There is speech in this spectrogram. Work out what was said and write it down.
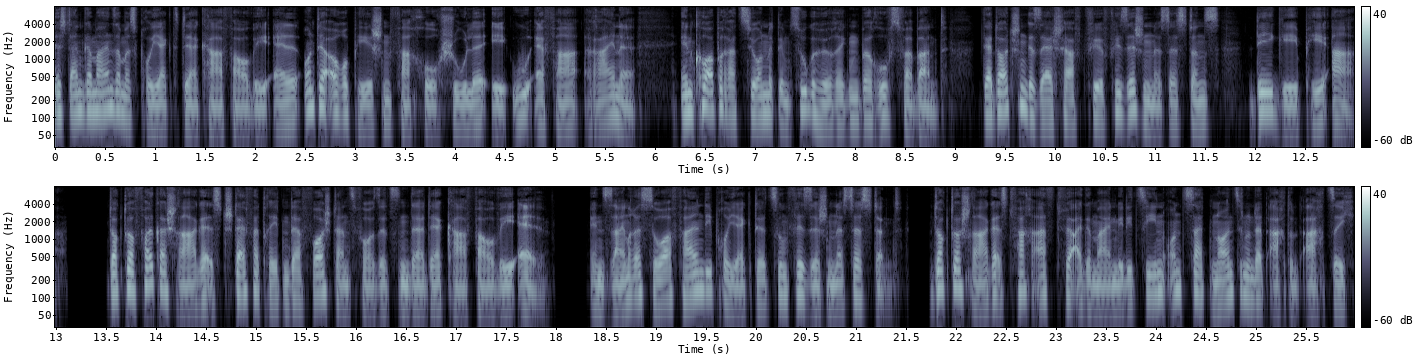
ist ein gemeinsames Projekt der KVWL und der Europäischen Fachhochschule EUFH Rheine in Kooperation mit dem zugehörigen Berufsverband, der Deutschen Gesellschaft für Physician Assistants DGPA. Dr. Volker Schrage ist stellvertretender Vorstandsvorsitzender der KVWL. In sein Ressort fallen die Projekte zum Physician Assistant. Dr. Schrage ist Facharzt für Allgemeinmedizin und seit 1988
